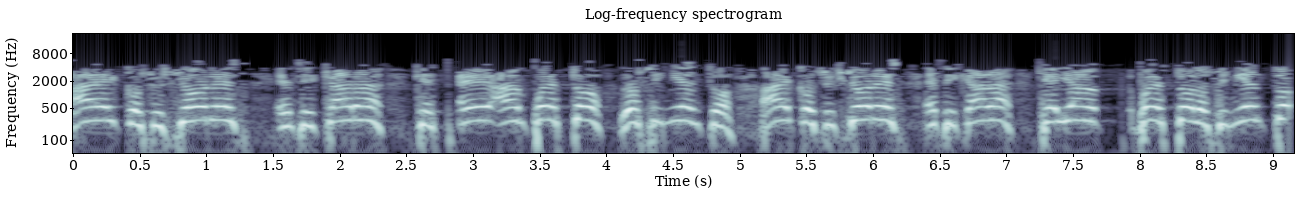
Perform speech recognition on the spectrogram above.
Hay construcciones en Ticara que han puesto los cimientos. Hay construcciones en Ticara que ya han puesto los cimientos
